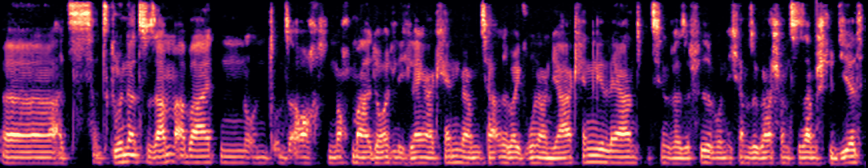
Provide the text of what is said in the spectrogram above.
äh, als, als Gründer zusammenarbeiten und uns auch nochmal deutlich länger kennen. Wir haben uns ja alle bei Gruner und Jahr kennengelernt, beziehungsweise Philipp und ich haben sogar schon zusammen studiert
